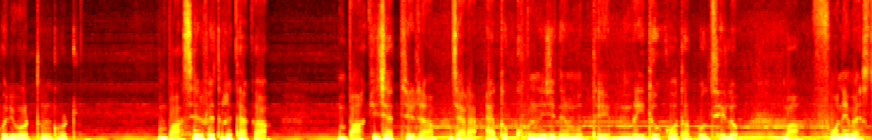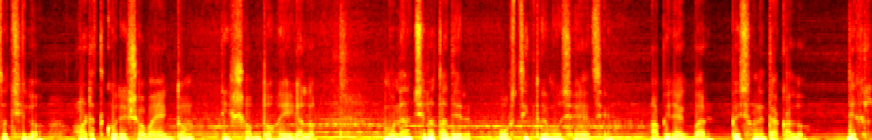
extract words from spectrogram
পরিবর্তন ঘটল। বাসের ভেতরে থাকা বাকি যাত্রীরা, যারা এতক্ষণ নিজেদের মধ্যে মৃদু কথা বলছিল বা ফোনে ব্যস্ত ছিল, হঠাৎ করে সবাই একদম নিঃশব্দ হয়ে গেল। মনে হচ্ছিল তাদের অস্তিত্বই মুছে গেছে। আবির একবার পেছনে তাকালো, দেখল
